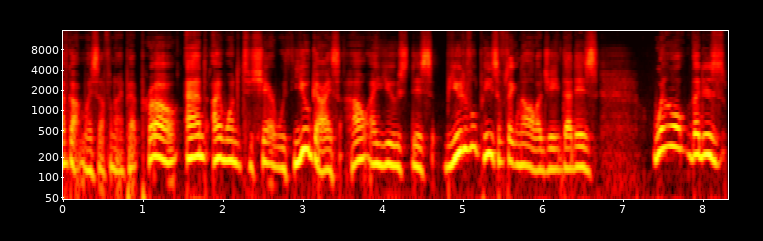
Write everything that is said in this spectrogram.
I've got myself an iPad Pro and I wanted to share with you guys how I use this beautiful piece of technology that is, well, that is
